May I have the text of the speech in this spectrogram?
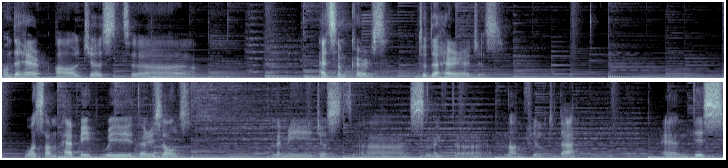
on the hair I'll just uh, add some curves to the hair edges once I'm happy with the results let me just uh, select the non-fill to that. And this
